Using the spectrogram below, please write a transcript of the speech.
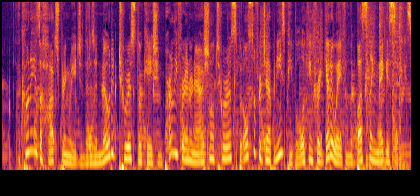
Hakone is a hot spring region that is a noted tourist location partly for international tourists, but also for Japanese people looking for a getaway from the bustling megacities.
